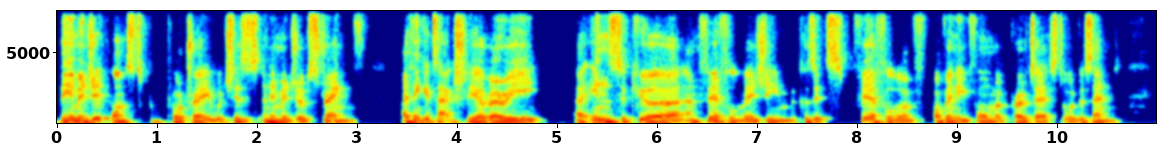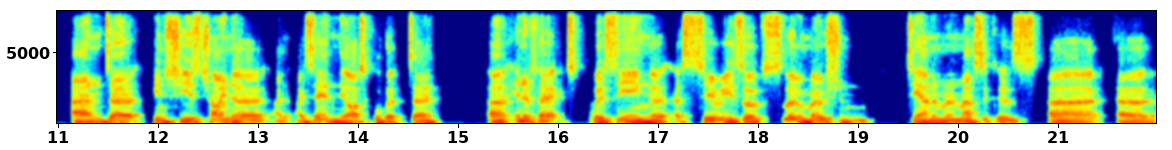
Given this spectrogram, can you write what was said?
the image it wants to portray, which is an image of strength, I think it's actually a very uh, insecure and fearful regime because it's fearful of, of any form of protest or dissent. And uh, in Xi's China, I, I, say in the article that uh, uh in effect, we're seeing a, a, series of slow motion Tiananmen massacres uh, uh,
